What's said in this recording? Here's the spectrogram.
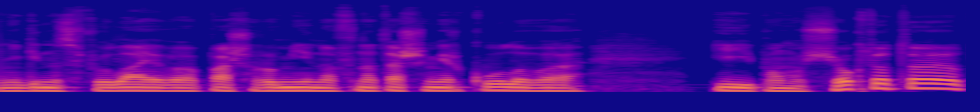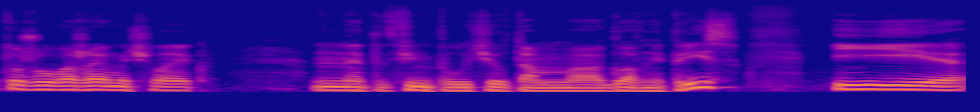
Нигина Сафуйлаева, Паша Руминов, Наташа Меркулова и, по-моему, еще кто-то, тоже уважаемый человек. Этот фильм получил там главный приз. И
